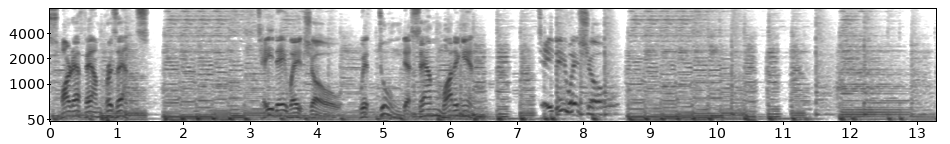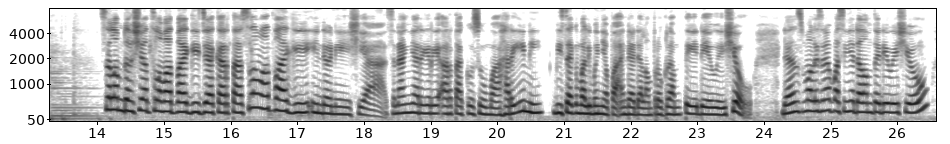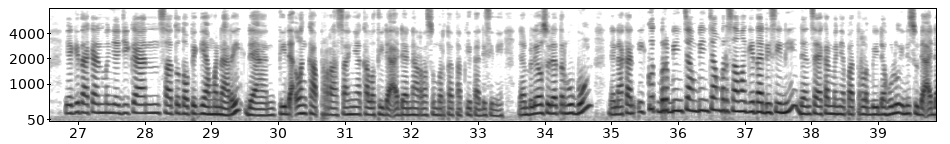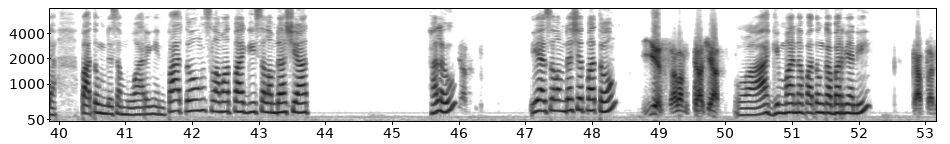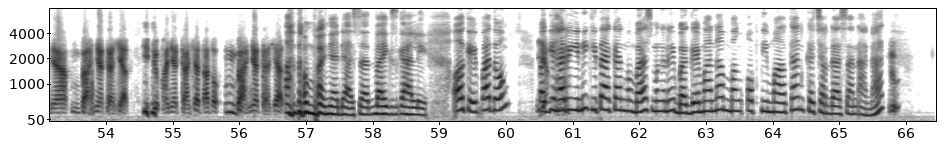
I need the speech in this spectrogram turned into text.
Smart FM presents Tay Day Way Show with Tung Desem Wadding In. Tay Day Way Show. Salam dahsyat, selamat pagi Jakarta, selamat pagi Indonesia. Senangnya Riri Artakusuma hari ini bisa kembali menyapa Anda dalam program TDW Show. Dan semua listener pastinya dalam TDW Show, ya kita akan menyajikan satu topik yang menarik dan tidak lengkap rasanya kalau tidak ada narasumber tetap kita di sini. Dan beliau sudah terhubung dan akan ikut berbincang-bincang bersama kita di sini. Dan saya akan menyapa terlebih dahulu, ini sudah ada Pak Tung Desa Muaringin. Pak Tung, selamat pagi, salam dahsyat. Halo. Iya, salam dahsyat Pak Tung. Yes, salam dahsyat. Wah, gimana Pak Tung kabarnya nih? Kabarnya mbahnya dahsyat. Hidup hanya dahsyat atau mbahnya dahsyat. Atau mbahnya dahsyat, baik sekali. Oke, Pak Tung. Pagi Ya. hari ini kita akan membahas mengenai bagaimana mengoptimalkan kecerdasan anak Loh,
